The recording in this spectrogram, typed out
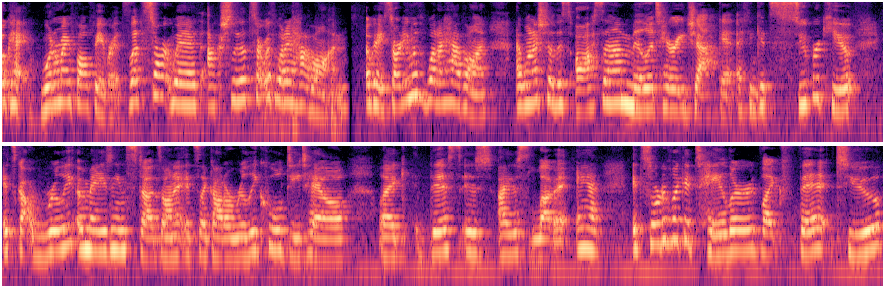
Okay, what are my fall favorites? Let's start with, actually let's start with what I have on. Okay, starting with what I have on, I wanna show this awesome military jacket. I think it's super cute. It's got really amazing studs on it. It's like got a really cool detail. Like this is, I just love it. And it's sort of like a tailored like fit too.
